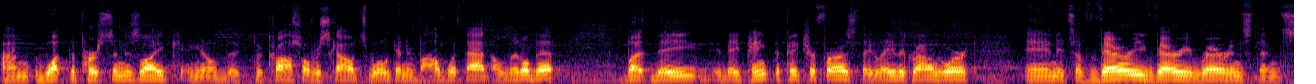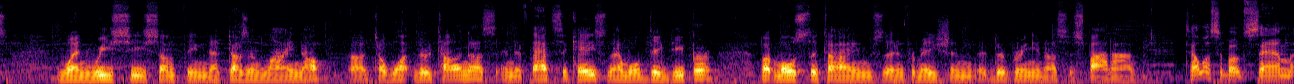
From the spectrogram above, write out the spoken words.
on what the person is like. You know, the, the crossover scouts will get involved with that a little bit, but they, they paint the picture for us, they lay the groundwork, and it's a very, very rare instance when we see something that doesn't line up uh, to what they're telling us. And if that's the case, then we'll dig deeper. But most of the times, the information they're bringing us is spot on. Tell us about Sam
